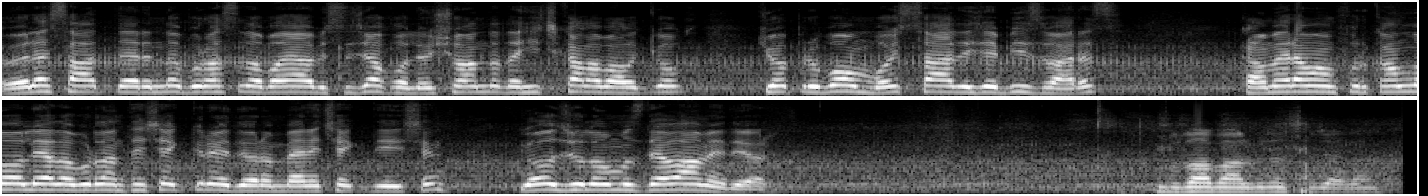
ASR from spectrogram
Öğle saatlerinde burası da bayağı bir sıcak oluyor. Şu anda da hiç kalabalık yok. Köprü bomboş. Sadece biz varız. Kameraman Furkanlıoğlu'ya da buradan teşekkür ediyorum beni çektiği için. Yolculuğumuz devam ediyor. Bu da harbiden sıcak ha.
